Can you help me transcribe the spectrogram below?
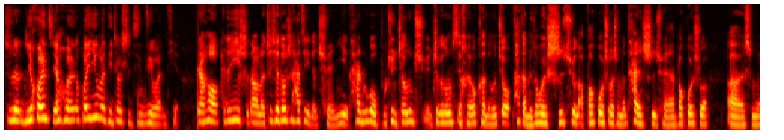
就是离婚、结婚、婚姻问题就是经济问题。然后他就意识到了这些都是他自己的权益，他如果不去争取这个东西，很有可能就他可能就会失去了，包括说什么探视权，包括说呃什么。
